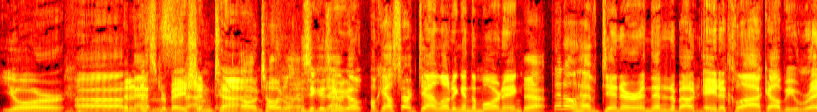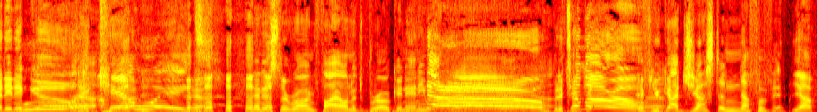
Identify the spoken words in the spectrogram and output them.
your uh, But it doesn't masturbation sound- time. Oh, totally. Because Yeah. you would go, okay, I'll start downloading in the morning. Yeah. Then I'll have dinner, and then at about eight o'clock, I'll be ready to go. I can't wait. then it's the wrong file and it's broken anyway. No! But if you got- tomorrow. if you got just enough of it, Yep.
